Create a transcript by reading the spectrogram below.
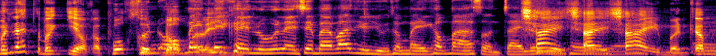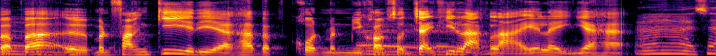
มันน่าจะมาเกี่ยวกับพวกสูคุดณดโอ๊มคไม่อะไรอไม่ย่างเคยงี้รู้เลยใช่ไหมว่าอยู่ๆทำไมเขามาสนใจเรื่องใช่อีเทอร์ใช่ใช่เนี่ยเหมือนกับแบบว่าเออมันฟังกี้ดีอะครับ แบบคนมันมีความสนใจที่เออหลากหลายอะไรอย่างเงี้ยฮะอ่าใช่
